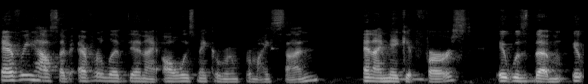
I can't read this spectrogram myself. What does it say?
every house I've ever lived in, I always make a room for my son, and I make it mm. first it was the it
